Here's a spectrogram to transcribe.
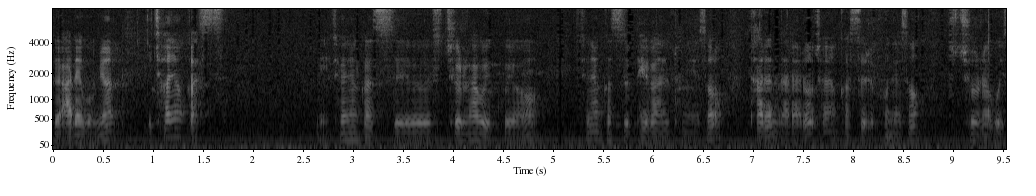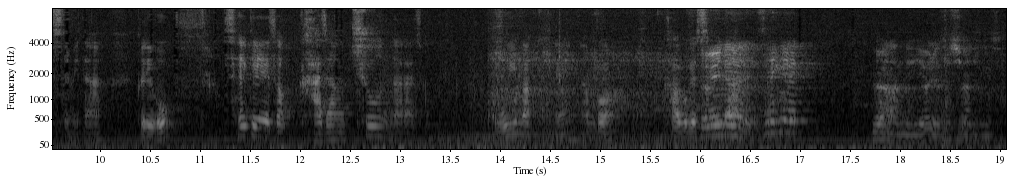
그 아래 보면 이 천연가스 네, 천연가스 수출을 하고 있고요. 천연가스 배관을 통해서 다른 나라로 천연가스를 보내서 수출을 하고 있습니다. 그리고 세계에서 가장 추운 나라죠. 오이마크네 한번 가보겠습니다. 저희는 세계 일어났네 16시간 중에서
